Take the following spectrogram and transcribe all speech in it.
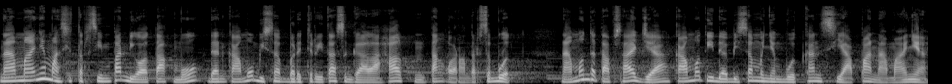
Namanya masih tersimpan di otakmu dan kamu bisa bercerita segala hal tentang orang tersebut. Namun tetap saja kamu tidak bisa menyebutkan siapa namanya.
